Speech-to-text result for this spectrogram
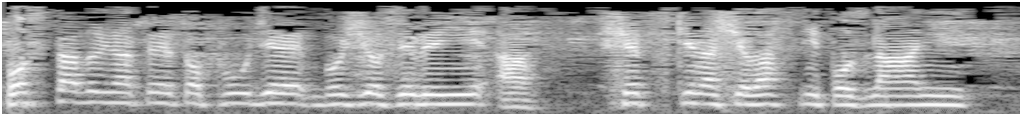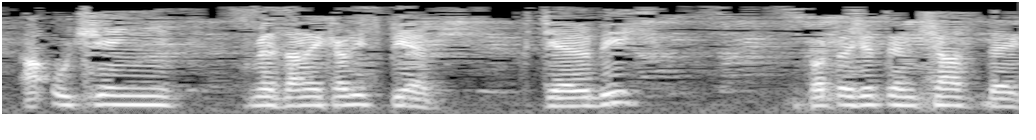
postavili na této půdě Božího zjevení a všechny naše vlastní poznání a učení jsme zanechali zpět. Chtěl bych, protože ten čas jde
